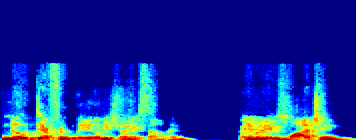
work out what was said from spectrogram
No differently. Let me show you something for anybody who's watching,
